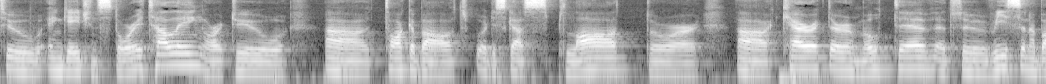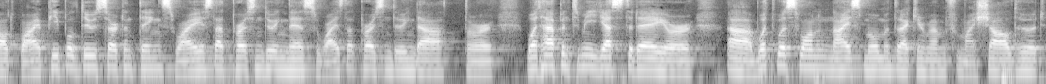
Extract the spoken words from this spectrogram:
to engage in storytelling or to uh, talk about or discuss plot or uh, character motive and to reason about why people do certain things. Why is that person doing this? Why is that person doing that? Or what happened to me yesterday? Or uh, what was one nice moment that I can remember from my childhood?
